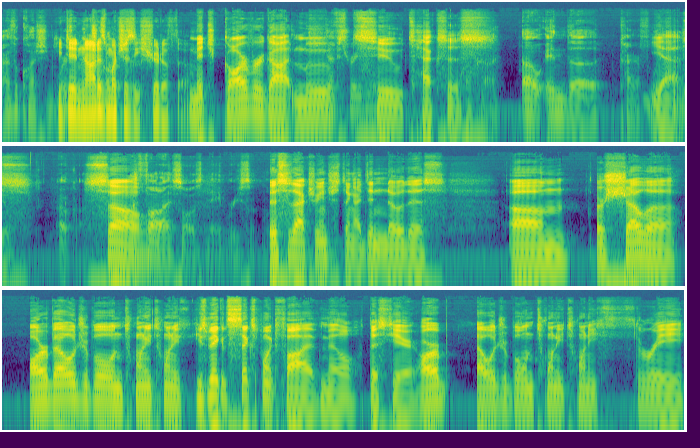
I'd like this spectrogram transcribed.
I have a question. He Where's did not Mitch as much as he should have though. Mitch Garver got moved traded? to Texas. Okay. Oh, in the kind of Yes. Okay. So I thought I saw his name recently. this is actually interesting. I didn't know this. Um, Urshela, ARB eligible in 2020. He's making 6.5 mil this year. ARB eligible in 2023.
